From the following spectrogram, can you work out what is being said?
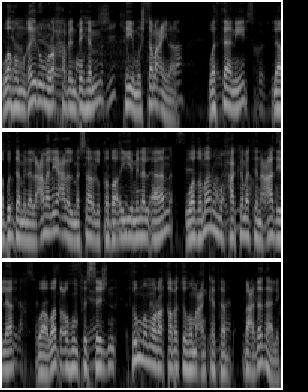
وهم غير مرحب بهم في مجتمعنا. والثاني لا بد من العمل على المسار القضائي من الآن وضمان محاكمة عادلة ووضعهم في السجن ثم مراقبتهم عن كثب بعد ذلك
